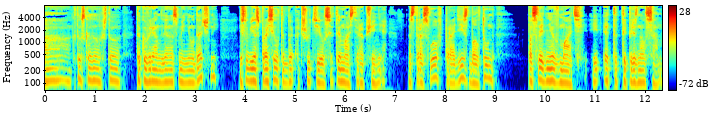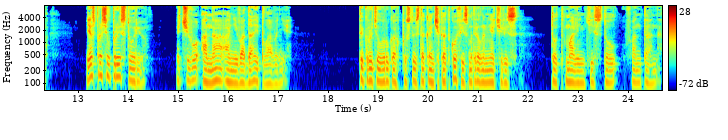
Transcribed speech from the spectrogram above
А кто сказал, что такой вариант для нас менее удачный? Если бы я спросил, ты бы отшутился. Ты мастер общения. Острослов, пародист, болтун. Последнее в мать, и это ты признал сам. Я спросил про историю. Отчего она, а не вода и плавание? Ты крутил в руках пустой стаканчик от кофе и смотрел на меня через тот маленький стол фонтана.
